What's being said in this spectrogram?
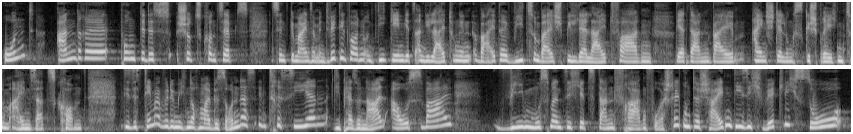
und andere Punkte des Schutzkonzepts sind gemeinsam entwickelt worden und die gehen jetzt an die Leitungen weiter, wie zum Beispiel der Leitfaden, der dann bei Einstellungsgesprächen zum Einsatz kommt. Dieses Thema würde mich nochmal besonders interessieren, die Personalauswahl. Wie muss man sich jetzt dann Fragen vorstellen? Unterscheiden die sich wirklich so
